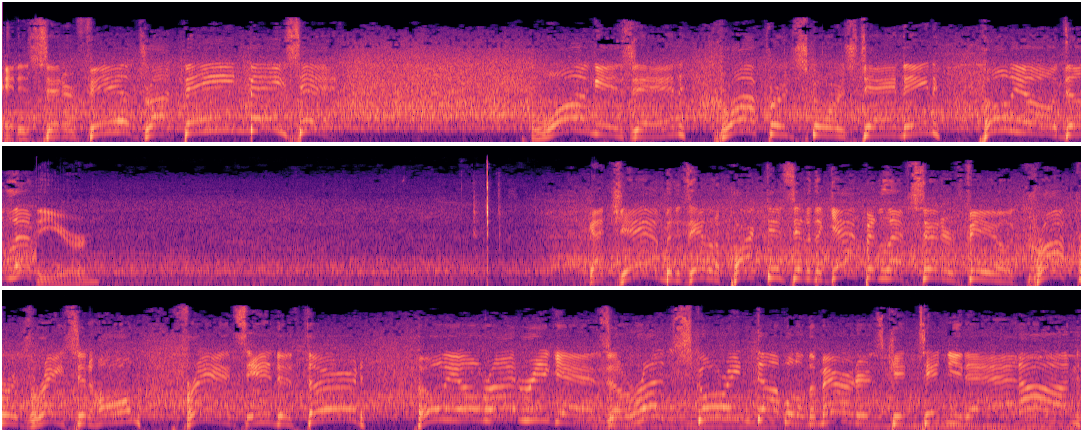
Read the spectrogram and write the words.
Into center field, dropping, base hit. Wong is in. Crawford scores standing. Julio delivers. Got jammed, but is able to park this into the gap in left center field. Crawford's racing home. France into third. Julio Rodriguez, a run scoring double, and the Mariners continue to add on.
